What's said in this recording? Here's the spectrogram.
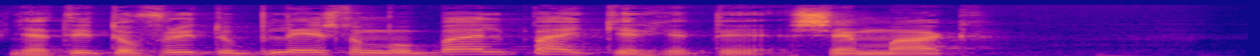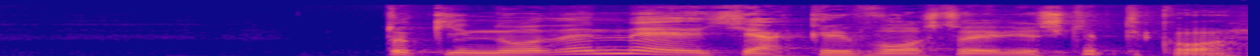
Γιατί το free to play στο mobile πάει και έρχεται σε Mac το κοινό δεν έχει ακριβώς το ίδιο σκεπτικό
